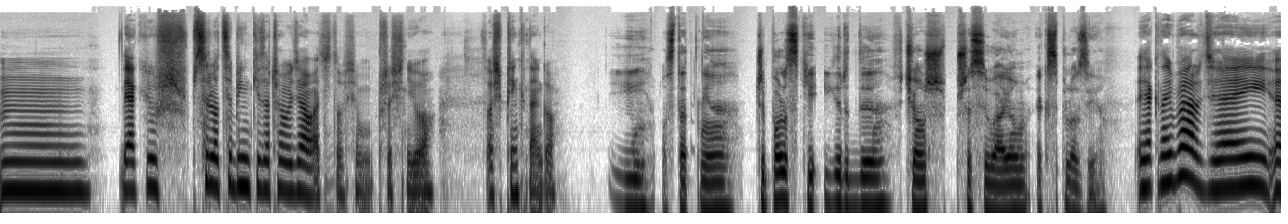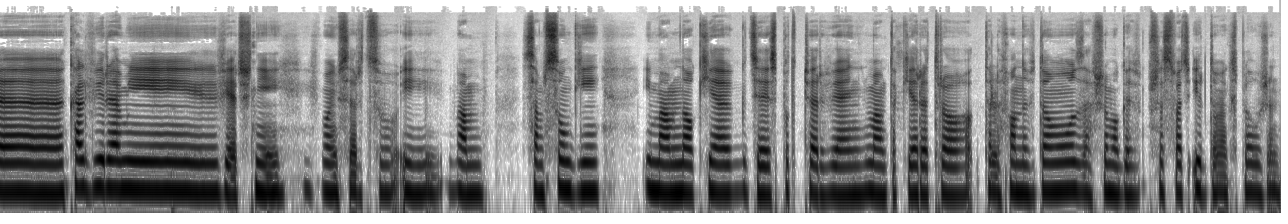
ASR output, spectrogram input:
mm, jak już psylocybinki zaczęły działać, to się mu prześniło coś pięknego. I ostatnie, czy polskie irdy wciąż przesyłają eksplozję? Jak najbardziej. E, Calviremi wieczni w moim sercu i mam Samsungi i mam Nokia, gdzie jest podczerwień. Mam takie retro telefony w domu. Zawsze mogę przesłać Irdom Explosion.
